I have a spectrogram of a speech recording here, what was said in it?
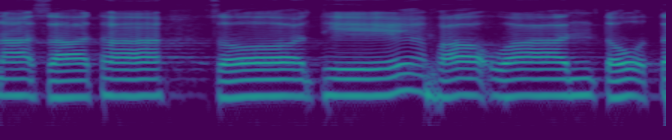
นัสสัทธา โสทิภวันตุเต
